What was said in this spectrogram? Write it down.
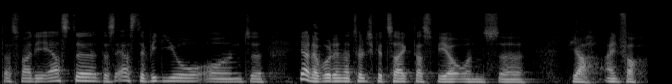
Das war die erste, das erste Video und äh, ja, da wurde natürlich gezeigt, dass wir uns äh, ja einfach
